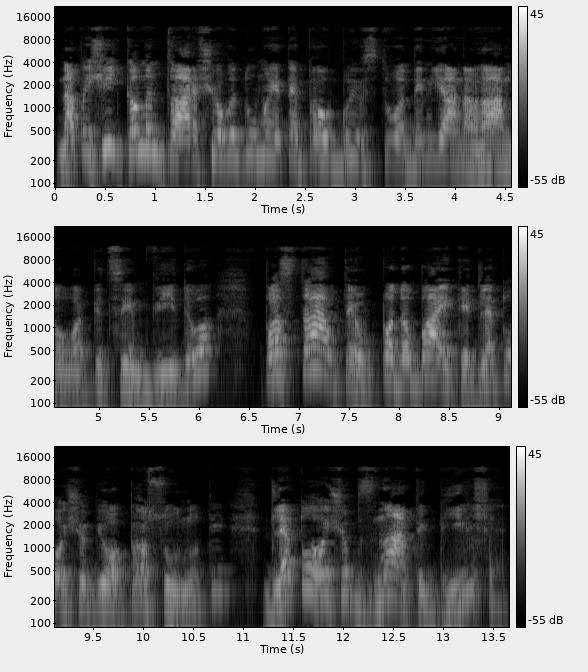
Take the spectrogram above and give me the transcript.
Напишіть коментар, що ви думаєте про вбивство Дем'яна Ганова під цим відео. Поставте вподобайки для того, щоб його просунути, для того, щоб знати більше,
